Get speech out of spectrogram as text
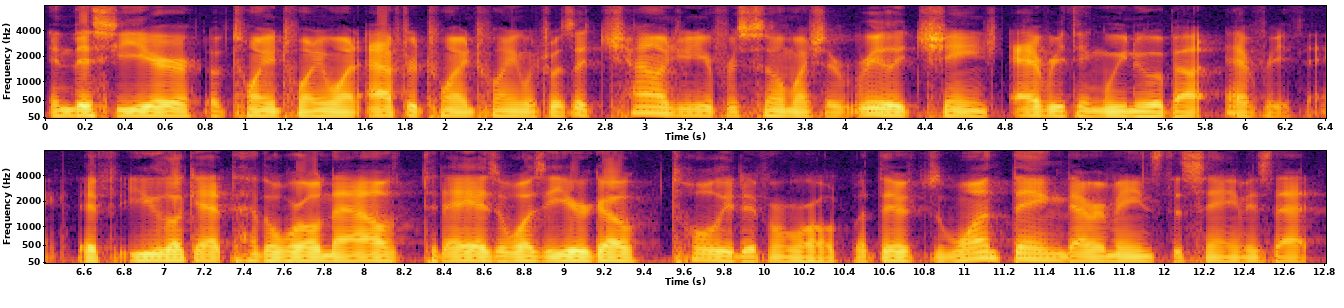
in this year of 2021 after 2020, which was a challenging year for so much. It really changed everything we knew about everything. If you look at the world now, today as it was a year ago, totally different world. But there's one thing that remains the same is that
